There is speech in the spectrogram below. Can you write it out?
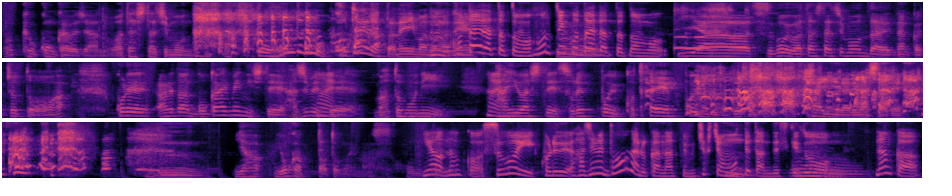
今日今回はじゃあ、あの、私たち問題。でも本当にもう答えだったね、今うん、のはね。答えだったと思う。本当に答えだったと思う。いやー、すごい私たち問題。なんかちょっと、あこれ、あれだ、5回目にして初めてまともにはい。対話して、それっぽい答えっぽいものが出た回になりましたね。うん。いや、良かったと思います。いや、なんかすごい、これ、初めどうなるかなってむちゃくちゃ思ってたんですけど、うんなんか、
